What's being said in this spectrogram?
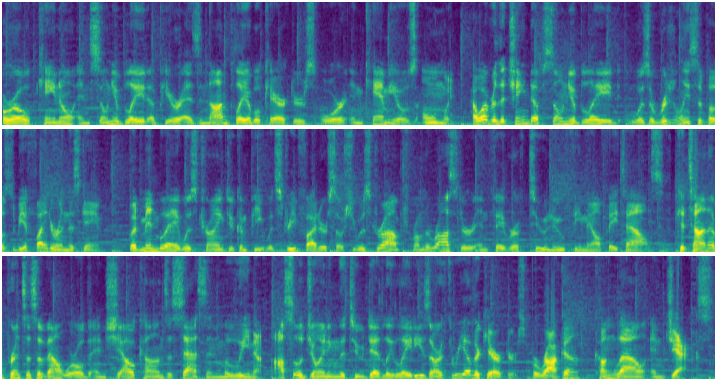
Goro, Kano, and Sonya Blade appear as non-playable characters or in cameos only. However, the chained up Sonya Blade was originally supposed to be a fighter in this game, but Midway was trying to compete with Street Fighter, so she was dropped from the roster in favor of two new female fatales Kitana, Princess of Outworld, and Shao Kahn's assassin, Mileena. Also joining the two deadly ladies are three other characters Baraka, Kung Lao, and Jax.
